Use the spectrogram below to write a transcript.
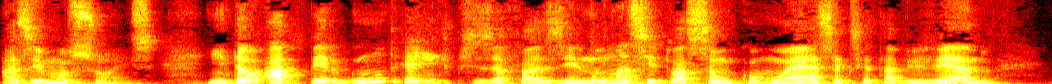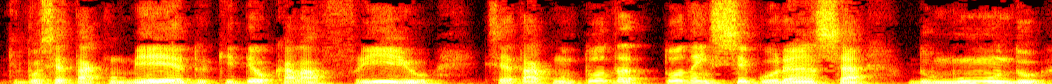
as emoções. Então, a pergunta que a gente precisa fazer numa situação como essa que você está vivendo, que você está com medo, que deu calafrio, que você está com toda, toda a insegurança do mundo,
